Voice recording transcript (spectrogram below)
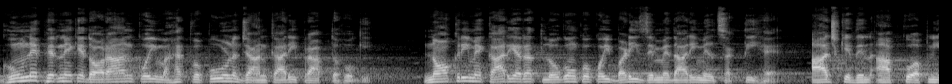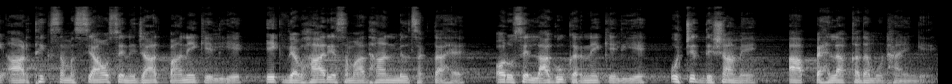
घूमने फिरने के दौरान कोई महत्वपूर्ण जानकारी प्राप्त होगी। नौकरी में कार्यरत लोगों को कोई बड़ी ज़िम्मेदारी मिल सकती है। आज के दिन आपको अपनी आर्थिक समस्याओं से निजात पाने के लिए एक व्यवहार्य समाधान मिल सकता है और उसे लागू करने के लिए उचित दिशा में आप पहला कदम उठाएँगे।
